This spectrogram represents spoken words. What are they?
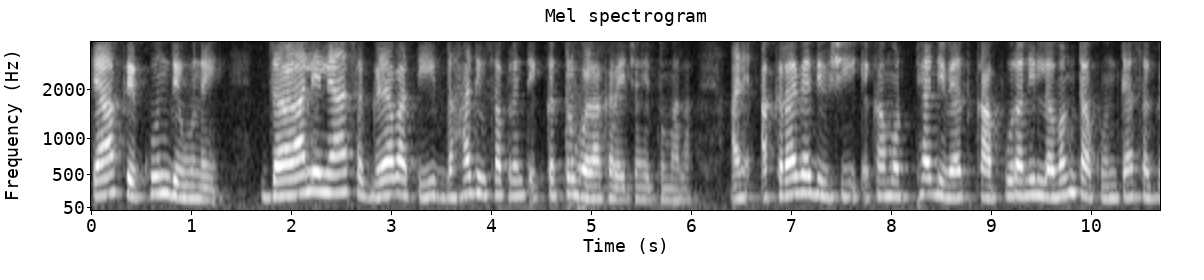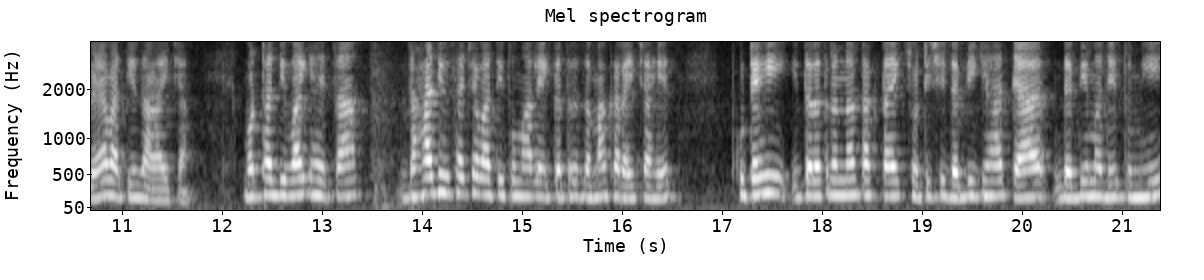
त्या फेकून देऊ नये. जळालेल्या सगळ्या वाती दहा दिवसापर्यंत एकत्र गोळा करायच्या आहेत तुम्हाला. आणि अकराव्या दिवशी एका मोठ्या दिव्यात कापूर आणि लवंग टाकून त्या सगळ्या वाती जाळायच्या. मोठा दिवा घ्यायचा. दहा दिवसाच्या वाती तुम्हाला एकत्र जमा करायच्या आहेत. कुठेही इतरत्र न टाकता एक छोटीशी डबी घ्या. त्या डबीमध्ये तुम्ही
